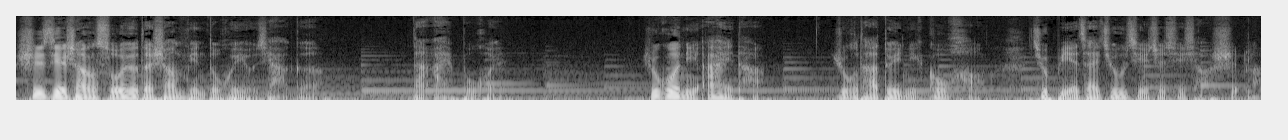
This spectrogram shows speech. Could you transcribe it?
世界上所有的商品都会有价格，但爱不会。如果你爱他，如果他对你够好，就别再纠结这些小事了。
